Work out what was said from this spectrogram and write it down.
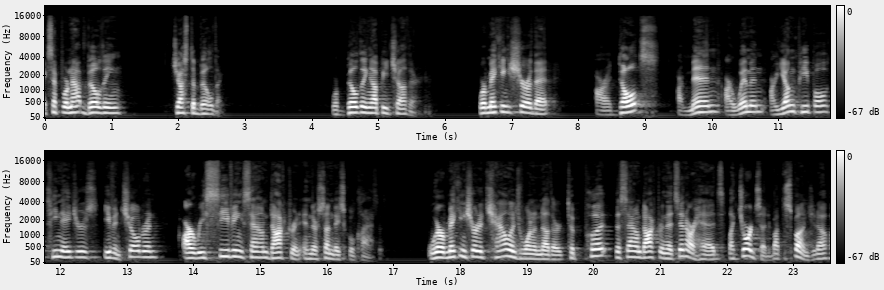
Except we're not building just a building, we're building up each other. We're making sure that our adults, our men, our women, our young people, teenagers, even children are receiving sound doctrine in their Sunday school classes. We're making sure to challenge one another to put the sound doctrine that's in our heads, like George said about the sponge, you know,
